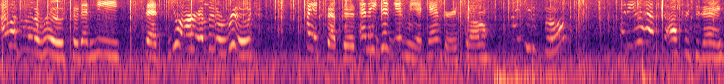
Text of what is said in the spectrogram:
I was a little rude, so then he said, You are a little rude. I accepted, and he did give me a canter, so. Hi, beautiful. What do you have to offer today?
